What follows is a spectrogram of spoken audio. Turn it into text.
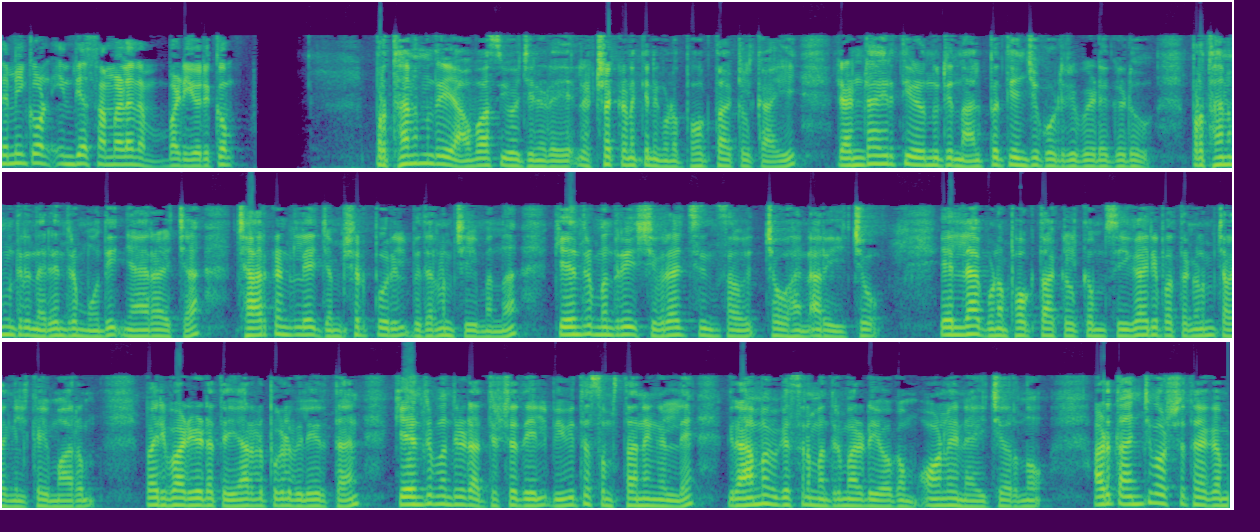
സെമികോൺ ഇന്ത്യ സമ്മേളനം വഴിയൊരുക്കും. പ്രധാനമന്ത്രി ആവാസ് യോജനയുടെ ലക്ഷക്കണക്കിന് ഗുണഭോക്താക്കൾക്കായി രണ്ടായിരത്തി എഴുന്നൂറ്റി നാൽപ്പത്തിയഞ്ച് കോടി രൂപയുടെ ഗഡു പ്രധാനമന്ത്രി നരേന്ദ്രമോദി ഞായറാഴ്ച ഝാർഖണ്ഡിലെ ജംഷഡ്പൂരിൽ വിതരണം ചെയ്യുമെന്ന് കേന്ദ്രമന്ത്രി ശിവരാജ് സിംഗ് ചൌഹാൻ അറിയിച്ചു. എല്ലാ ഗുണഭോക്താക്കൾക്കും സ്വീകാര്യ പത്രങ്ങളും ചടങ്ങിൽ കൈമാറും. പരിപാടിയുടെ തയ്യാറെടുപ്പുകൾ വിലയിരുത്താൻ കേന്ദ്രമന്ത്രിയുടെ അധ്യക്ഷതയിൽ വിവിധ സംസ്ഥാനങ്ങളിലെ ഗ്രാമവികസന മന്ത്രിമാരുടെ യോഗം ഓൺലൈനായി ചേർന്നു. അടുത്ത അഞ്ച് വർഷത്തിനകം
